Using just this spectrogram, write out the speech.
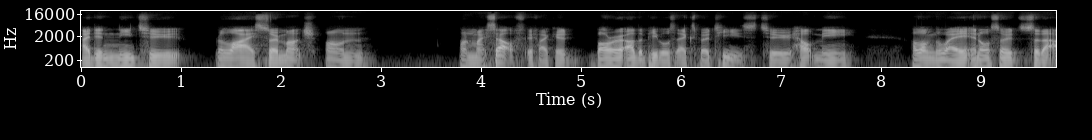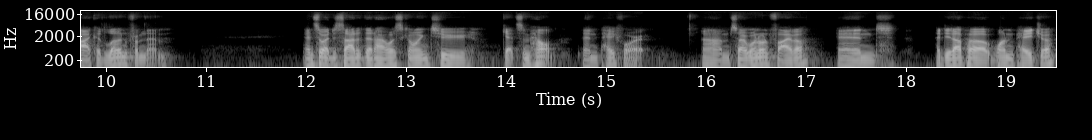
I didn't need to rely so much on on myself if I could borrow other people's expertise to help me along the way and also so that I could learn from them. And so I decided that I was going to get some help and pay for it. Um, so I went on Fiverr and I did up a one pager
